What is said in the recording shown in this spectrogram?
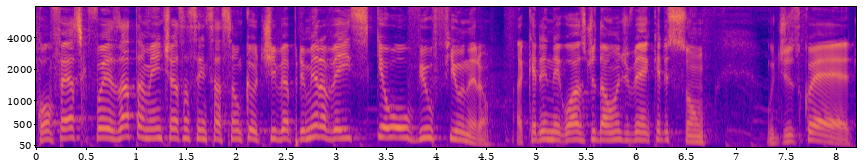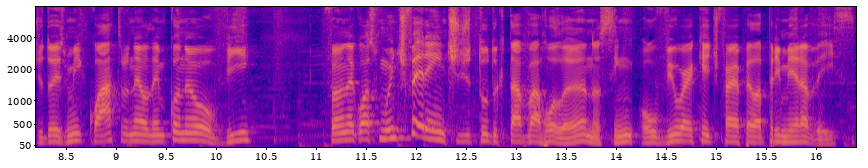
Confesso que foi exatamente essa sensação que eu tive a primeira vez que eu ouvi o Funeral. Aquele negócio de da onde vem aquele som. O disco é de 2004, né? Eu lembro quando eu ouvi. Foi um negócio muito diferente de tudo que tava rolando, assim. Ouvi o Arcade Fire pela primeira vez.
